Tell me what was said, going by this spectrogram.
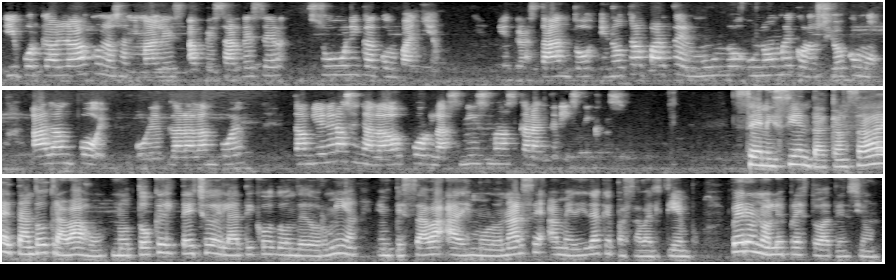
y porque hablaba con los animales a pesar de ser su única compañía. Mientras tanto, en otra parte del mundo, un hombre conocido como Alan Poe o Edgar Allan Poe también era señalado por las mismas características. Cenicienta, cansada de tanto trabajo, notó que el techo del ático donde dormía empezaba a desmoronarse a medida que pasaba el tiempo, pero no le prestó atención.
